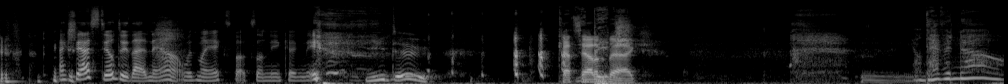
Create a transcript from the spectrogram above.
actually, I still do that now with my Xbox on the incognito. You do. Cat's out of the bag. Hmm. You'll never know.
